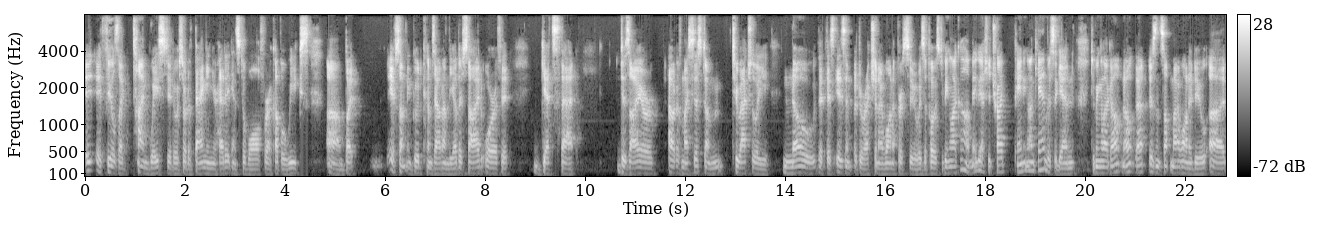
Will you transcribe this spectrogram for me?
It, it, feels like time wasted or sort of banging your head against a wall for a couple weeks. Um, but if something good comes out on the other side, or if it gets that desire out of my system to actually know that this isn't a direction I want to pursue, as opposed to being like, oh, maybe I should try painting on canvas again, to being like, oh, no, that isn't something I want to do. Uh,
